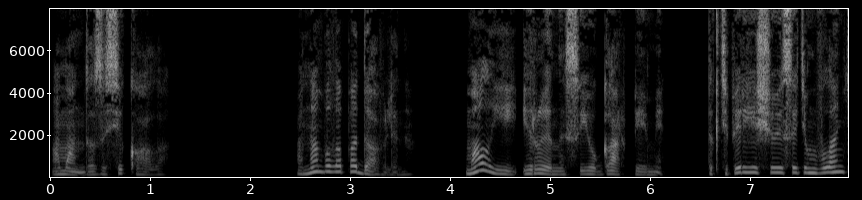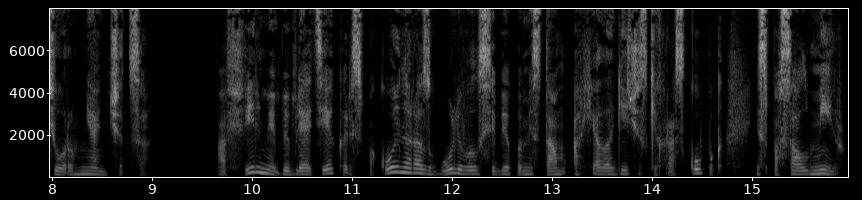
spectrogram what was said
Аманда засекала. Она была подавлена. Мало ей Ирены с ее гарпиями, так теперь еще и с этим волонтером нянчится. А в фильме библиотекарь спокойно разгуливал себе по местам археологических раскопок и спасал мир.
